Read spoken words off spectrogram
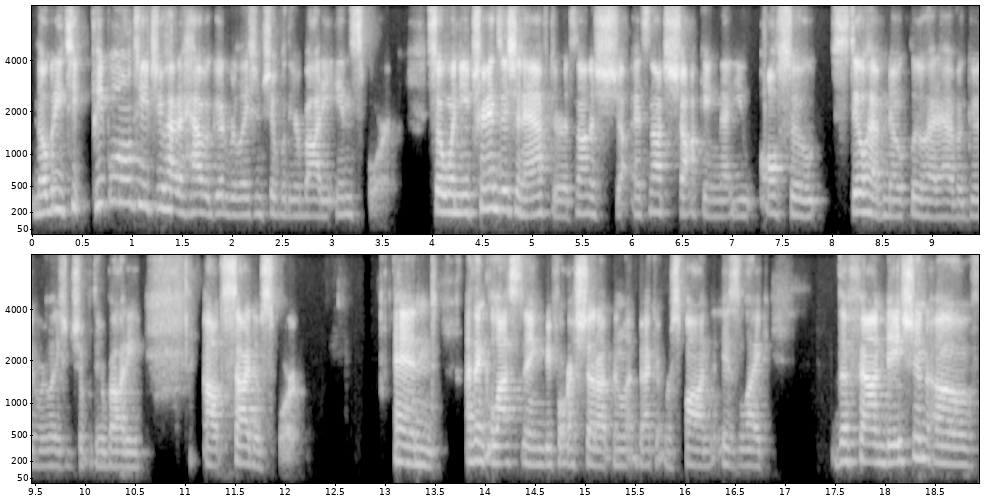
nobody te- people don't teach you how to have a good relationship with your body in sport. So when you transition after it's not a sh- it's not shocking that you also still have no clue how to have a good relationship with your body outside of sport. And i think the last thing before i shut up and let becca respond is like the foundation of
